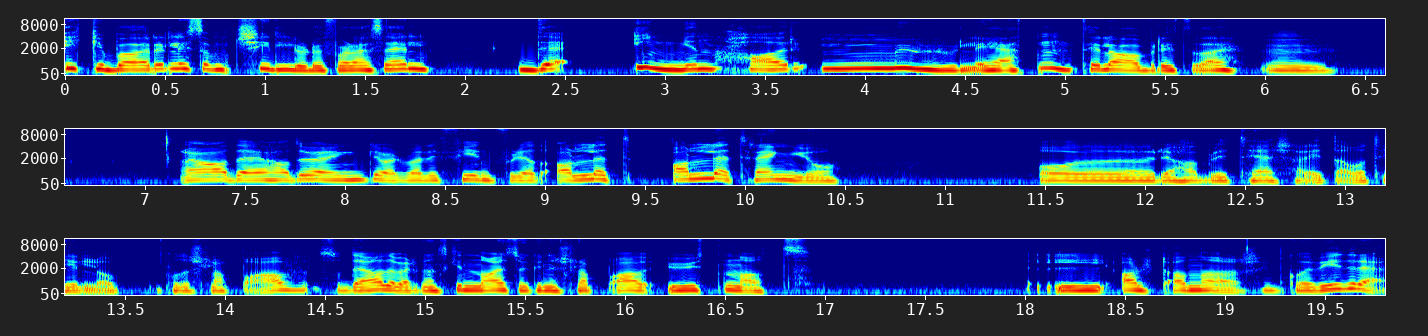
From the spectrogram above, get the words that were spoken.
Ikke bare liksom chiller du for deg selv. Det, ingen har muligheten til å avbryte deg. Mm. Ja, det hadde jo egentlig vært veldig fint, fordi at alle, alle trenger jo å rehabilitere seg litt av og til og både slappe av. Så det hadde vært ganske nice å kunne slappe av uten at alt annet går videre.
